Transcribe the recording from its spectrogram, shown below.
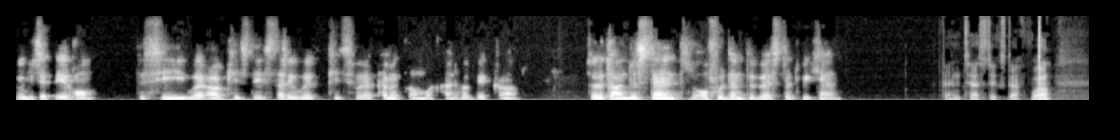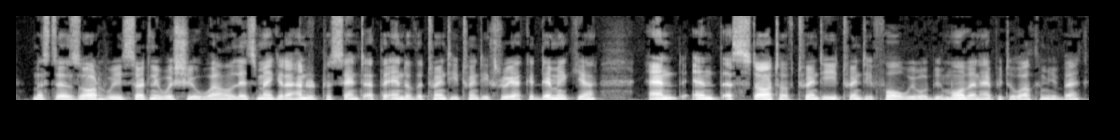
We visit their home to see where our kids they study, where kids were coming from, what kind of a background, so that to understand, to offer them the best that we can. Fantastic stuff. Well, Mr. Azor, we certainly wish you well. Let's make it 100% at the end of the 2023 academic year. And in the start of 2024, we will be more than happy to welcome you back,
